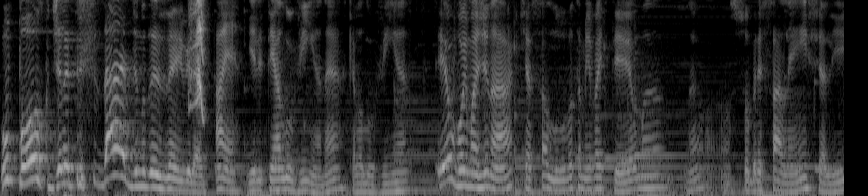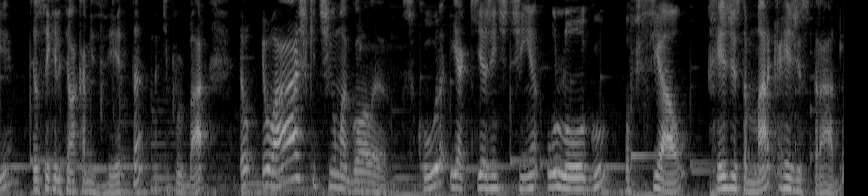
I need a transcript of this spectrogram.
um pouco de eletricidade no desenho, velho. Ah, é. E ele tem a luvinha, né? Aquela luvinha eu vou imaginar que essa luva também vai ter uma, né, uma sobressalência ali. Eu sei que ele tem uma camiseta aqui por baixo. Eu, eu acho que tinha uma gola escura e aqui a gente tinha o logo oficial, registra, marca registrada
